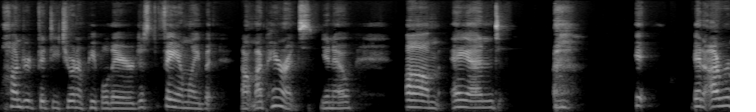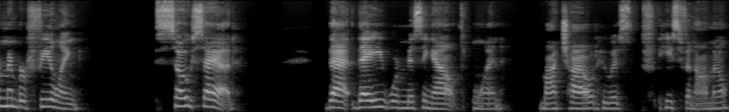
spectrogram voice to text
150, 200 people there, just family, but not my parents. You know, um, and it and I remember feeling so sad that they were missing out on my child who is he's phenomenal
